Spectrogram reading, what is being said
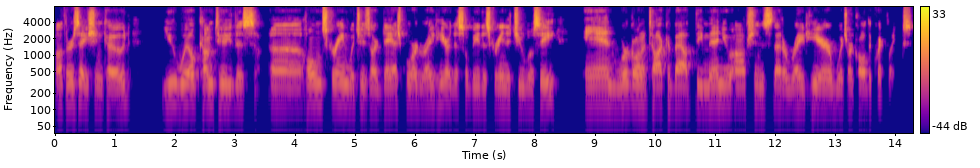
authorization code, you will come to this uh, home screen, which is our dashboard right here. This will be the screen that you will see. And we're going to talk about the menu options that are right here, which are called the Quick Links.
